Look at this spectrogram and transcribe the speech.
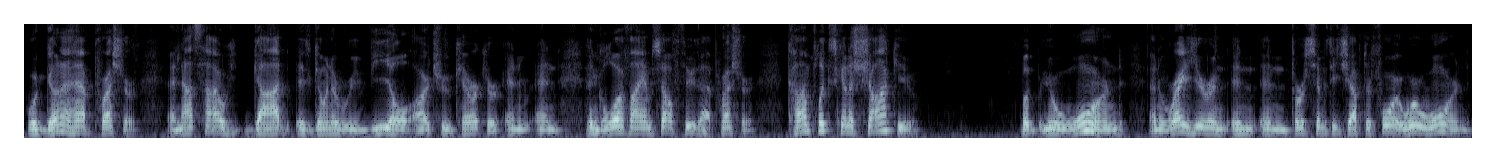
We're going to have pressure. And that's how God is going to reveal our true character and, and, and glorify himself through that pressure. Conflict's going to shock you. But you're warned, and right here in, in, in 1 Timothy chapter 4, we're warned.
